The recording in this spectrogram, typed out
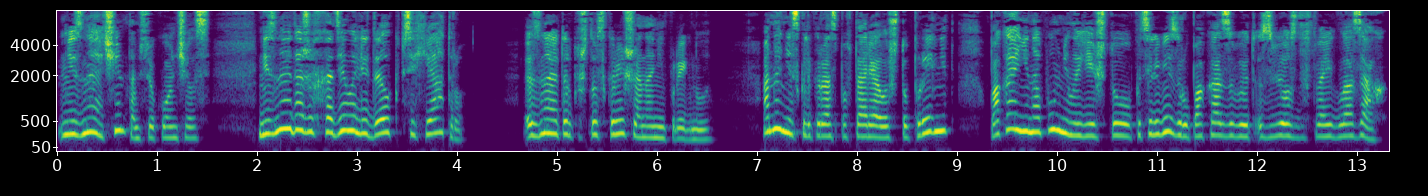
Не знаю, чем там все кончилось. Не знаю даже, ходила ли Дел к психиатру. Знаю только, что с крыши она не прыгнула. Она несколько раз повторяла, что прыгнет, пока я не напомнила ей, что по телевизору показывают «Звезды в твоих глазах»,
